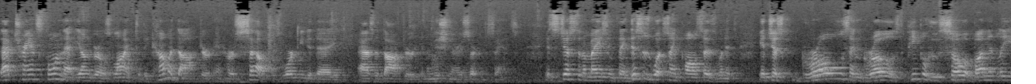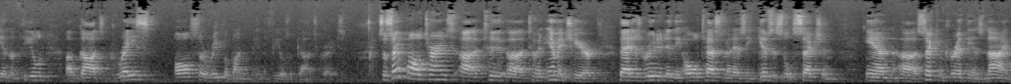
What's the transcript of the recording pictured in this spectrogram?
That transformed that young girl's life to become a doctor and herself is working today as a doctor in a missionary circumstance. It's just an amazing thing. This is what St. Paul says when it, it just grows and grows. People who sow abundantly in the field of God's grace also reap abundantly in the fields of God's grace. So St. Paul turns uh, to, uh, to an image here that is rooted in the Old Testament as he gives this little section in uh, 2 Corinthians 9.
